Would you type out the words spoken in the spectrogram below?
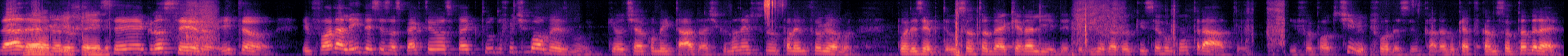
Não, não, é, não quer ser grosseiro. Então, e fora além desses aspectos, tem o um aspecto do futebol mesmo, que eu tinha comentado, acho que eu não lembro se eu falei no programa. Por exemplo, o Santander que era líder, teve jogador que encerrou o contrato e foi para outro time, foda-se, o cara não quer ficar no Santander.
